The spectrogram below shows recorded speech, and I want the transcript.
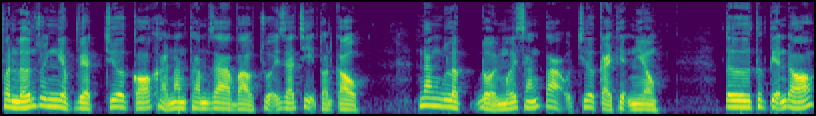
phần lớn doanh nghiệp Việt chưa có khả năng tham gia vào chuỗi giá trị toàn cầu. Năng lực đổi mới sáng tạo chưa cải thiện nhiều. Từ thực tiễn đó,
